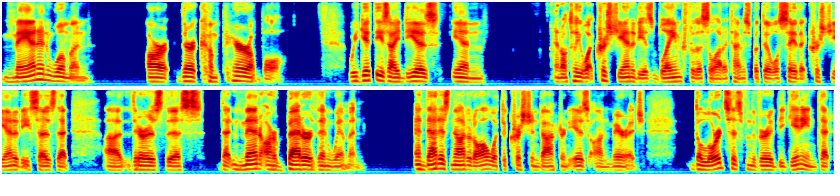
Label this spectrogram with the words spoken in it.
man and woman are they're comparable we get these ideas in and I'll tell you what, Christianity is blamed for this a lot of times, but they will say that Christianity says that uh, there is this, that men are better than women. And that is not at all what the Christian doctrine is on marriage. The Lord says from the very beginning that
